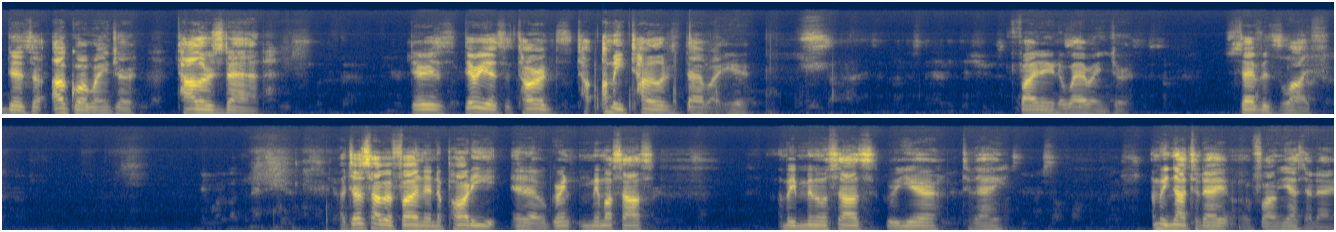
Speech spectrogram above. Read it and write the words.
There's an Aqua Ranger, Tyler's dad. There is there he is. Tyler's, I mean Tyler's dad right here fighting the Red Ranger. Save his life. I just having fun in the party at a Green Mimo's house. I mean Mimo's house for a year today. I mean not today, from yesterday.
